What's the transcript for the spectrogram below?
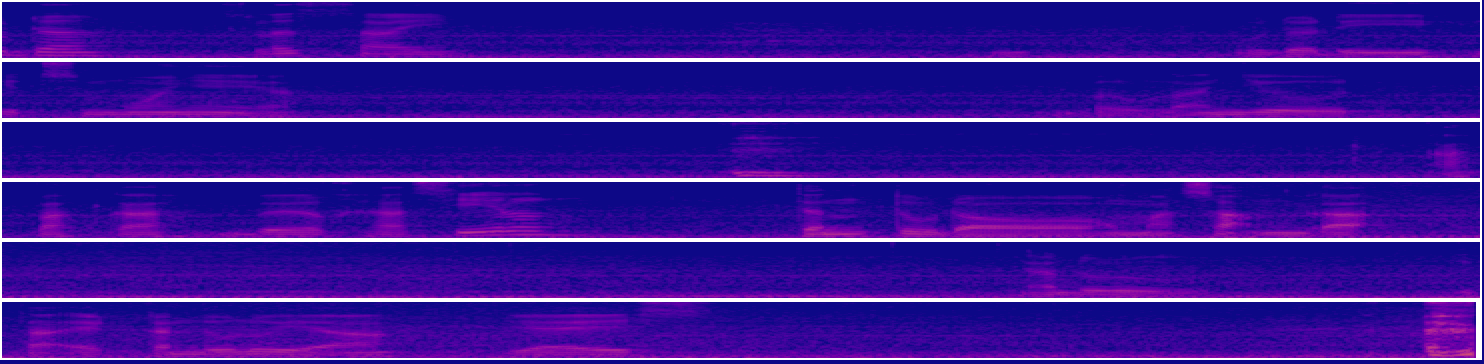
udah selesai. Udah di hit semuanya ya. Baru lanjut. Apakah berhasil? Tentu dong masa enggak? Ya dulu. Kita akan dulu ya guys Tuh,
